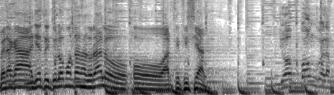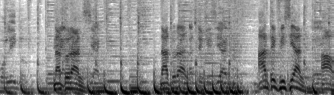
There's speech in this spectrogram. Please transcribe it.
Ven acá, Yeto, ¿y tú lo montas natural o, o artificial? Yo pongo el arbolito. Natural. Artificial. Natural. Artificial. Artificial. Ah,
